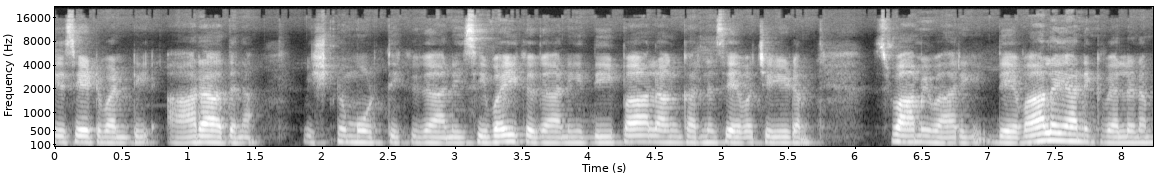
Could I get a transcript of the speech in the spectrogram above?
చేసేటువంటి ఆరాధన. విష్ణుమూర్తికి కానీ శివయ్యకి కానీ దీపాలంకరణ సేవ చేయడం స్వామివారి దేవాలయానికి వెళ్ళడం.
